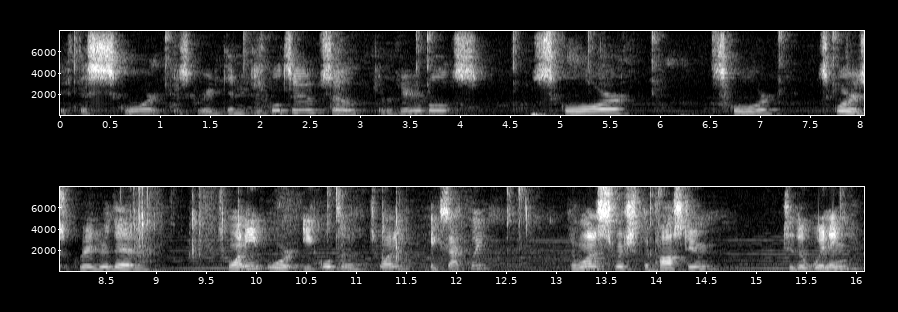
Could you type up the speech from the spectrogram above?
if the score is greater than or equal to, so to variables, score, score, score is greater than 20 or equal to 20 exactly. I want to switch the costume to the winning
